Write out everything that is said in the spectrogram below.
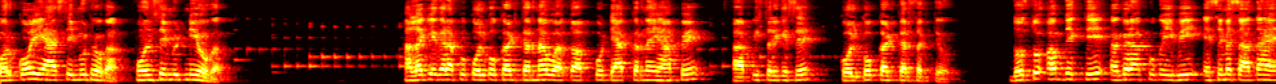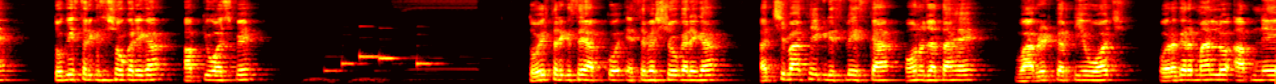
और कॉल यहाँ से म्यूट होगा फ़ोन से म्यूट नहीं होगा. हालाँकि अगर आपको कॉल को कट करना हुआ तो आपको टैप करना है यहाँ पे। आप इस तरीके से कॉल को कट कर सकते हो। दोस्तों, अब देखते हैं, अगर आपको कहीं भी एसएमएस आता है तो किस तरीके से शो करेगा आपकी वॉच पे? तो इस तरीके से आपको एसएमएस शो करेगा। अच्छी बात है कि डिस्प्ले इसका ऑन हो जाता है वाइब्रेट करती है वॉच और अगर मान लो आपने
